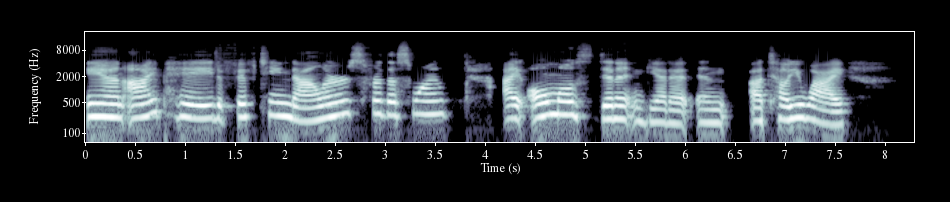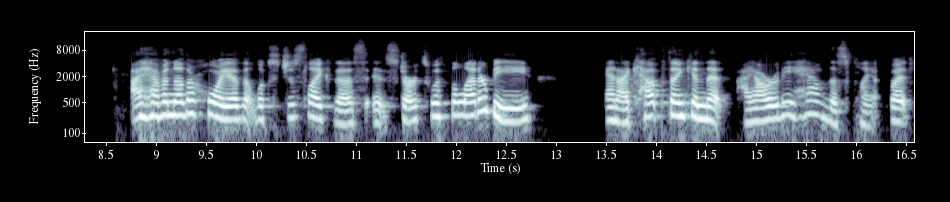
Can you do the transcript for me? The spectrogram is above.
And I paid $15 for this one. I almost didn't get it. And I'll tell you why. I have another Hoya that looks just like this. It starts with the letter B. And I kept thinking that I already have this plant. But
